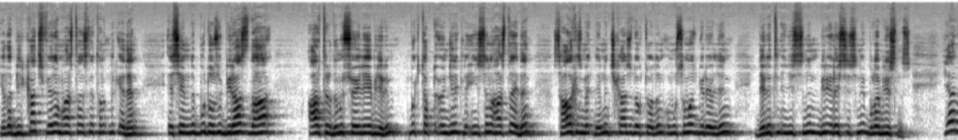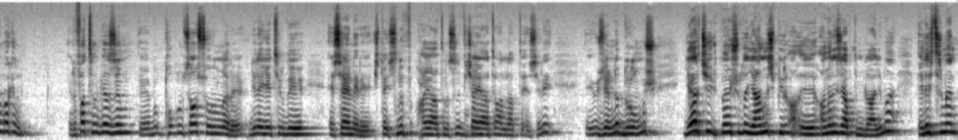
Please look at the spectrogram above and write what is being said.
ya da birkaç verem hastanesine tanıklık eden eserimde bu dozu biraz daha artırdığımı söyleyebilirim. Bu kitapta öncelikle insanı hasta eden sağlık hizmetlerinin çıkarcı doktorların, umursamaz görevlilerin, devletin ilgisinin bir eleştirisini bulabilirsiniz. Yani bakın Rıfat Ilgaz'ın e, bu toplumsal sorunları dile getirdiği eserleri, işte sınıf hayatını, sınıf içi hayatı anlattığı eseri e, üzerinde durulmuş. Gerçi ben şurada yanlış bir e, analiz yaptım galiba. Eleştirmen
